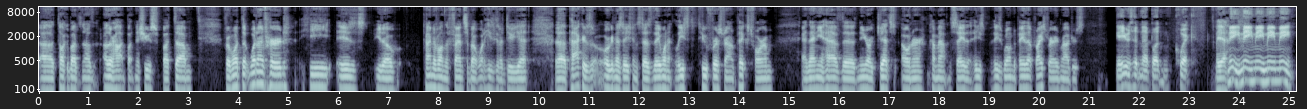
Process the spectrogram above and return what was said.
uh, talk about other hot button issues. But um, from what the, what I've heard, he is you know kind of on the fence about what he's going to do yet. The Packers organization says they want at least two first round picks for him. And then you have the New York Jets owner come out and say that he's he's willing to pay that price for Aaron Rodgers. Yeah, he was hitting that button quick. Yeah. Me, me, me, me, me.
